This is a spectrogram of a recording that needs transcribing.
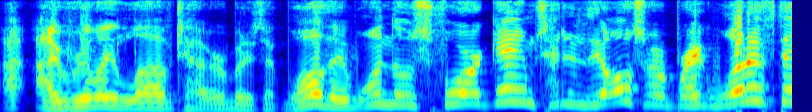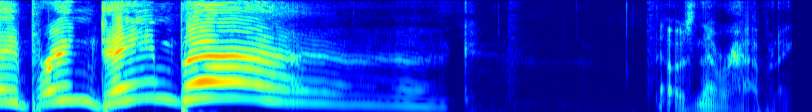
I, I really loved how everybody's like, well, they won those four games heading to the All Star break. What if they bring Dame back? That was never happening.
